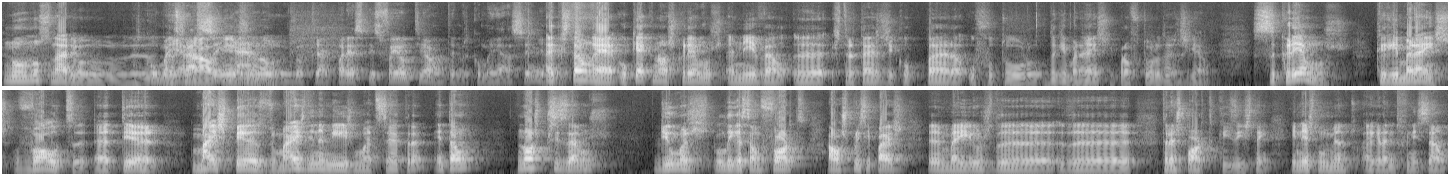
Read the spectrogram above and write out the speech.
no, no cenário eh, Como era há nacional 100 e regional. anos, oh, Tiago, parece que isso foi anteontem, mas como era há 100 anos. A questão é o que é que nós queremos a nível eh, estratégico para o futuro de Guimarães e para o futuro da região. Se queremos que Guimarães volte a ter mais peso, mais dinamismo, etc., então nós precisamos de uma ligação forte aos principais eh, meios de, de transporte que existem e neste momento a grande definição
